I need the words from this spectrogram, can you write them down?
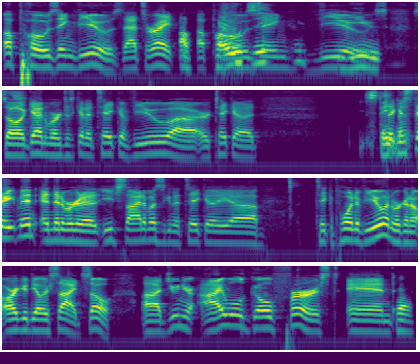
opposing views. That's right, opposing, Opposing views. views. So again, we're just going to take a view uh, or take a take a Statement. statement, and then we're gonna each side of us is gonna take a uh, take a point of view, and we're gonna argue the other side. So, uh, Junior, I will go first, and Okay.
